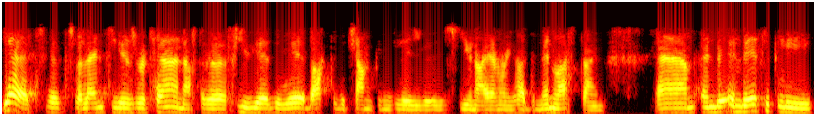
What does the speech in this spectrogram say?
Yeah, it's, it's Valencia's return after a few years away back to the Champions League. As Unai Emery had them in last time, um, and and basically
